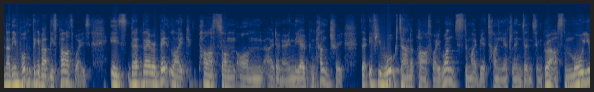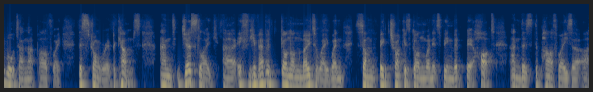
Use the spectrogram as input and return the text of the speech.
now, the important thing about these pathways is that they're a bit like paths on, on, I don't know, in the open country, that if you walk down a pathway once, there might be a tiny little indent in grass. The more you walk down that pathway, the stronger it becomes. And just like uh, if you've ever gone on the motorway when some big truck has gone when it's been a bit hot and there's the pathways are, are,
